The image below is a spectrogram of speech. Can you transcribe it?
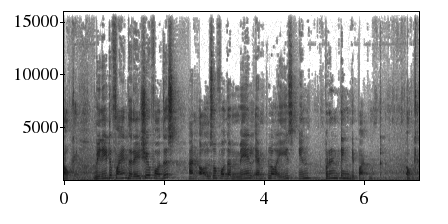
Okay. We need to find the ratio for this and also for the male employees in printing department okay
